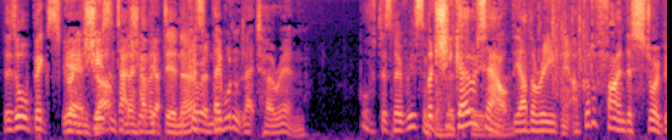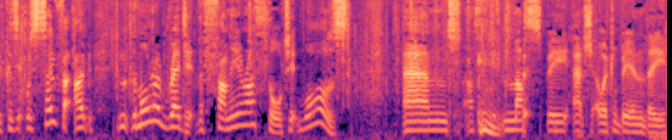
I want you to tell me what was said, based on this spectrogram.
there's all big Yeah, screens she up, isn't actually. they have yeah, a dinner. And, they wouldn't let her in. Well, there's no reason. But for she goes out there. the other evening. I've got to find this story because it was so. Fu- I, the more I read it, the funnier I thought it was, and I think it must be actually. Oh, it'll be in the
